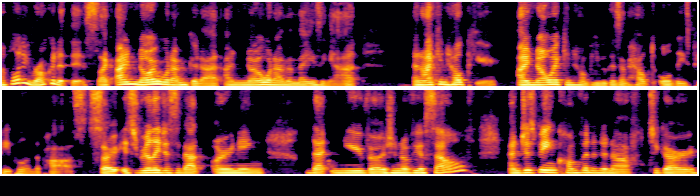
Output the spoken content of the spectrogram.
I'm bloody rocket at this. Like I know what I'm good at. I know what I'm amazing at, and I can help you. I know I can help you because I've helped all these people in the past. So it's really just about owning that new version of yourself and just being confident enough to go,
